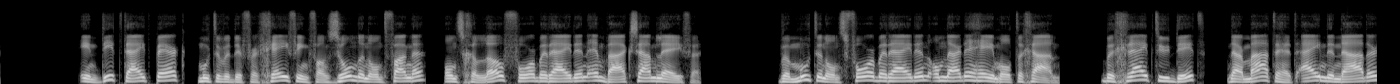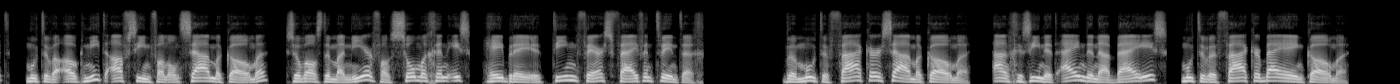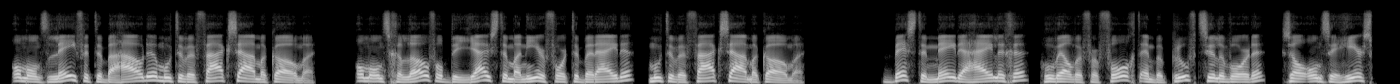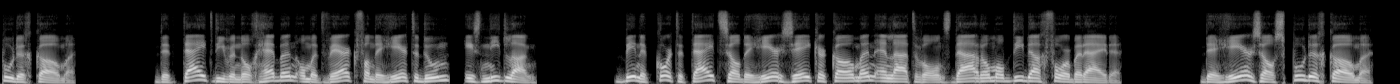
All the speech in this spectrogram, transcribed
In dit tijdperk moeten we de vergeving van zonden ontvangen, ons geloof voorbereiden en waakzaam leven. We moeten ons voorbereiden om naar de hemel te gaan. Begrijpt u dit? Naarmate het einde nadert, moeten we ook niet afzien van ons samenkomen, zoals de manier van sommigen is, Hebreeën 10 vers 25. We moeten vaker samenkomen. Aangezien het einde nabij is, moeten we vaker bijeenkomen. Om ons leven te behouden moeten we vaak samenkomen. Om ons geloof op de juiste manier voor te bereiden, moeten we vaak samenkomen. Beste medeheiligen, hoewel we vervolgd en beproefd zullen worden, zal onze Heer spoedig komen. De tijd die we nog hebben om het werk van de Heer te doen, is niet lang. Binnen korte tijd zal de Heer zeker komen en laten we ons daarom op die dag voorbereiden. De Heer zal spoedig komen.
